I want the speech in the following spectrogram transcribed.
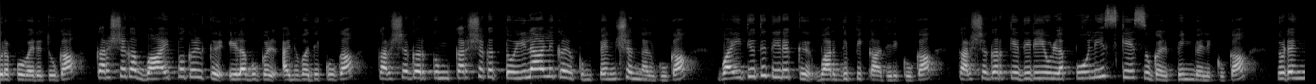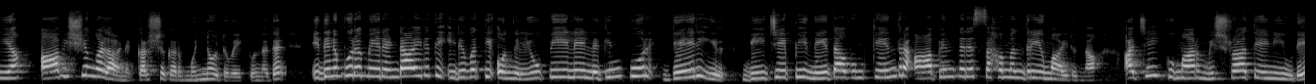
ഉറപ്പുവരുത്തുക കർഷക വായ്പകൾക്ക് ഇളവുകൾ അനുവദിക്കുക കർഷകർക്കും കർഷക തൊഴിലാളികൾക്കും പെൻഷൻ നൽകുക വൈദ്യുതി നിരക്ക് വർദ്ധിപ്പിക്കാതിരിക്കുക കർഷകർക്കെതിരെയുള്ള പോലീസ് കേസുകൾ പിൻവലിക്കുക തുടങ്ങിയ ആവശ്യങ്ങളാണ് കർഷകർ മുന്നോട്ട് വയ്ക്കുന്നത്. ഇതിനു പുറമെ രണ്ടായിരത്തി ഇരുപത്തി ഒന്നിൽ യു പിയിലെ ലഖിംപൂർ ഗേരിയിൽ ബി ജെ പി നേതാവും കേന്ദ്ര ആഭ്യന്തര സഹമന്ത്രിയുമായിരുന്ന അജയ് കുമാർ മിശ്ര തേനിയുടെ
